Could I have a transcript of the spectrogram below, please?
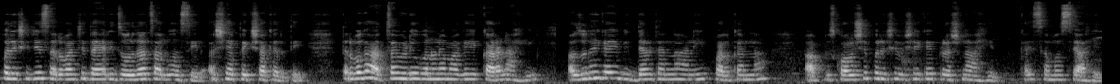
परीक्षेची सर्वांची तयारी जोरदार चालू असेल अशी अपेक्षा करते. तर बघा आजचा व्हिडिओ बनवण्यामागे एक कारण आहे. अजूनही काही विद्यार्थ्यांना आणि पालकांना आप स्कॉलरशिप परीक्षेविषयी काही प्रश्न आहेत काही समस्या आहेत.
